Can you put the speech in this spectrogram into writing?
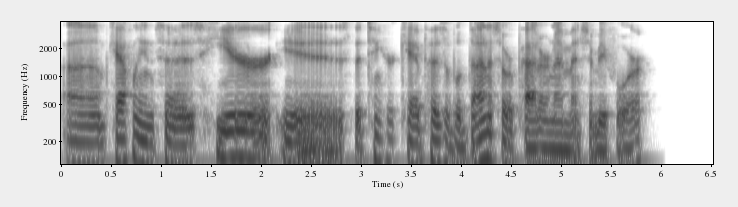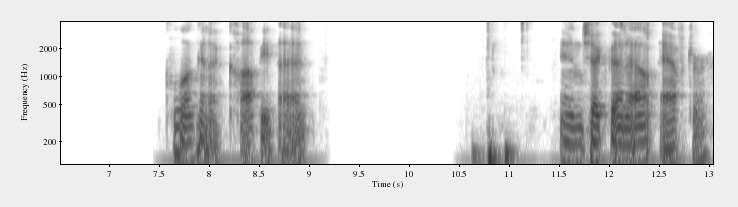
Um, Kathleen says, here is the Tinkercad posable dinosaur pattern I mentioned before. Cool, I'm going to copy that and check that out after.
